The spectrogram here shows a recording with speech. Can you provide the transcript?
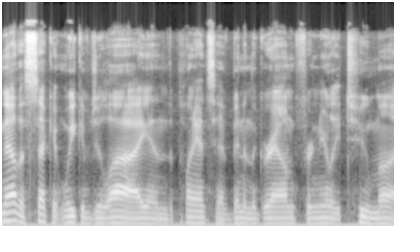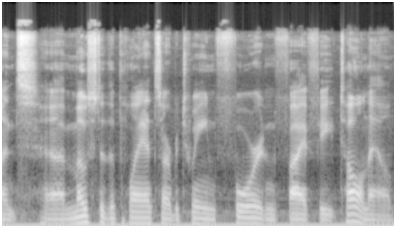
now the second week of July, and the plants have been in the ground for nearly two months. Uh, most of the plants are between four and five feet tall now.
